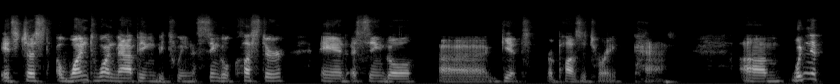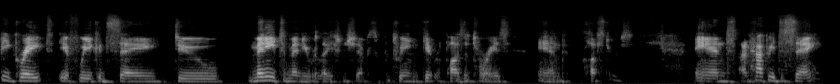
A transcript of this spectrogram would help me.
it's just a one-to-one mapping between a single cluster and a single uh, Git repository path. Um, wouldn't it be great if we could say do many-to-many relationships between Git repositories and clusters? And I'm happy to say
